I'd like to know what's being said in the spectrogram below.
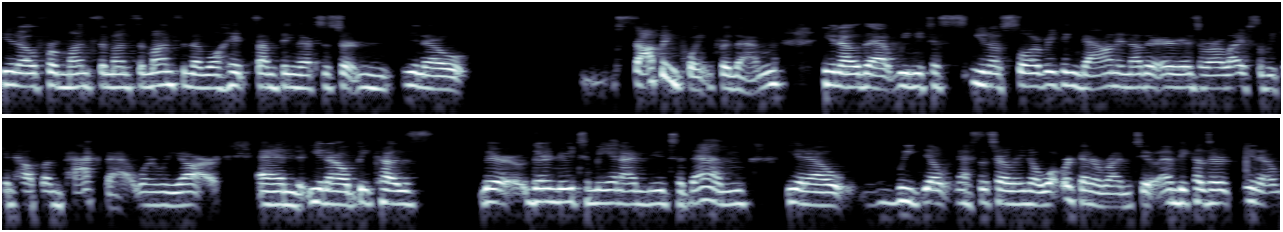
you know for months and months and months and then we'll hit something that's a certain you know stopping point for them you know that we need to you know slow everything down in other areas of our life so we can help unpack that where we are and you know because they're they're new to me and I'm new to them, you know, we don't necessarily know what we're going to run to. And because they're, you know,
